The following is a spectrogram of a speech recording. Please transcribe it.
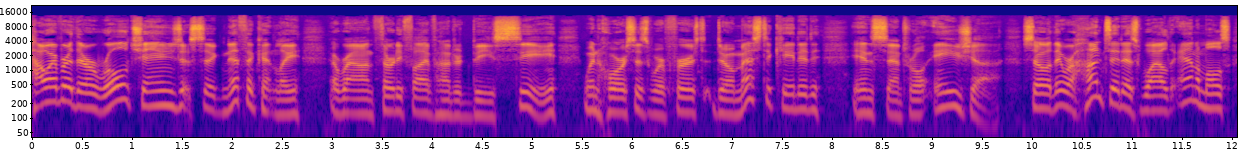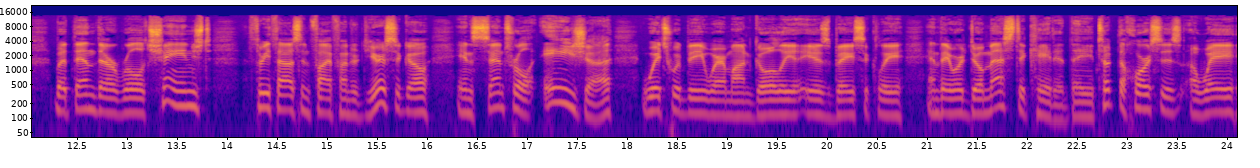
However, their role changed significantly around 3500 BC when horses were first domesticated in Central Asia. So they were hunted as wild animals, but then their role changed 3,500 years ago in Central Asia, which would be where Mongolia is basically, and they were domesticated. They took the horses away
